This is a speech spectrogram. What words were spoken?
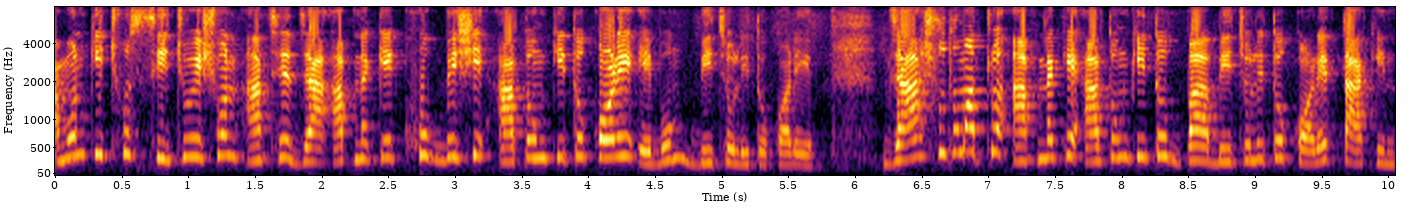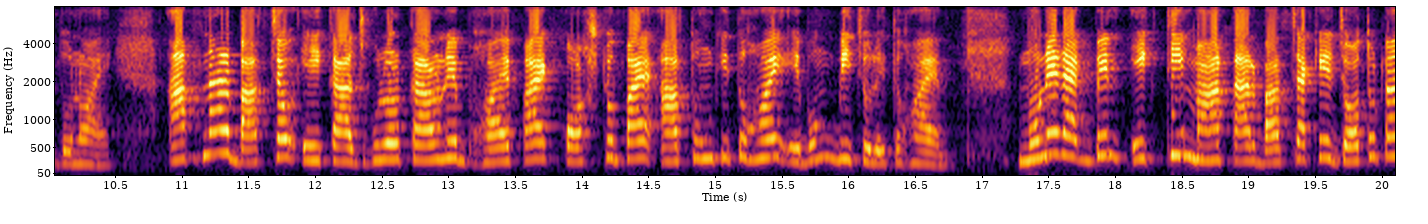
এমন কিছু সিচুয়েশন আছে যা আপনাকে খুব বেশি আতঙ্কিত করে এবং বিচলিত করে। যা শুধুমাত্র আপনাকে আতঙ্কিত বা বিচলিত করে তা কিন্তু নয়। আপনার বাচ্চাও এই কাজগুলোর কারণে ভয় পায়, কষ্ট পায়, আতঙ্কিত হয় এবং বিচলিত হয়। মনে রাখবেন, একটি মা তার বাচ্চাকে যতটা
